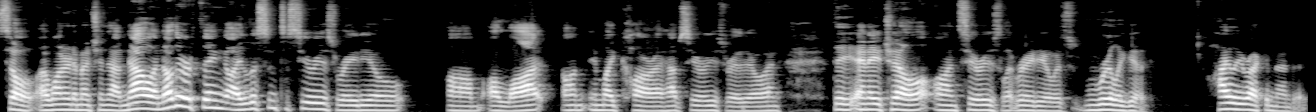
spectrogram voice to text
so I wanted to mention that. Now, another thing, I listen to Sirius Radio um, a lot on in my car. I have Sirius Radio, and the NHL on Sirius Radio is really good. Highly recommended.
